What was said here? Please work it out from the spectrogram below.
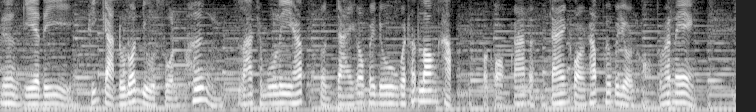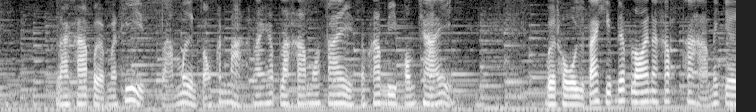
เรื่องเกียร์ดี พิกัดดูรถอยู่สวนพึ่ง ราชบุรีครับ สนใจก็ไปดูไปทดลองขับ ประกอบการตัดสินใจก่อนครับ เพื่อประโยชน์ของตัวท่านเอง ราคาเปิดมาที่ 32,000 บาทนะครับ ราคามอไซค์สภาพดีพร้อมใช้ เบอร์โทรอยู่ใต้คลิปเรียบร้อยนะครับ ถ้าหาไม่เจอ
